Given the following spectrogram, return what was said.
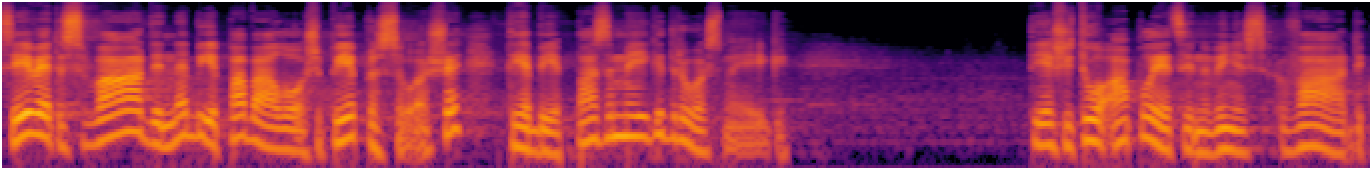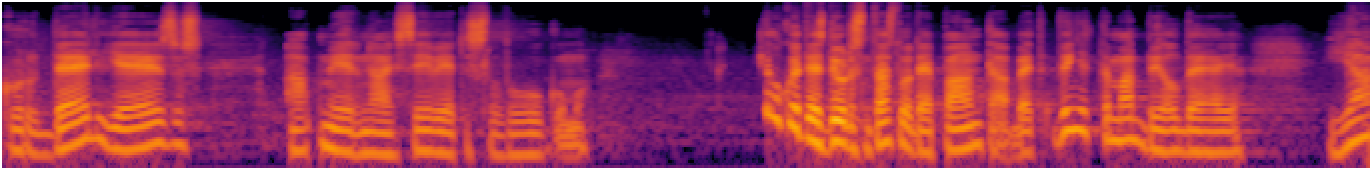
Sievietes vārdi nebija pavēloši, pieprasoši, tie bija pazemīgi, drosmīgi. Tieši to apliecina viņas vārdi, kuru dēļ Jēzus apmierināja sievietes lūgumu. Ielūkojieties 28. pantā, bet viņa tam atbildēja: Jā,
